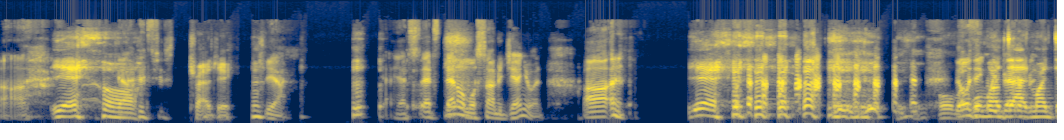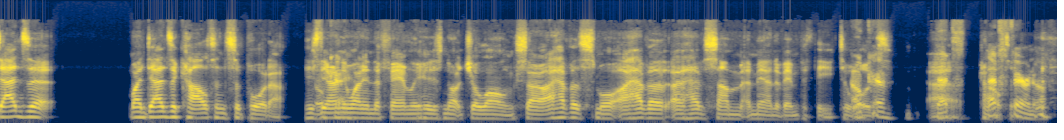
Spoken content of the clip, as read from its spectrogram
Uh, yeah. Oh, yeah, it's just tragic. yeah. Yeah, that's, that's that almost sounded genuine. Uh, Yeah. Only well, my dad, my dad's a, my dad's a Carlton supporter. He's the Okay. only one in the family who's not Geelong. So I have a small, I have a, I have some amount of empathy towards. uh, that's that's fair enough.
